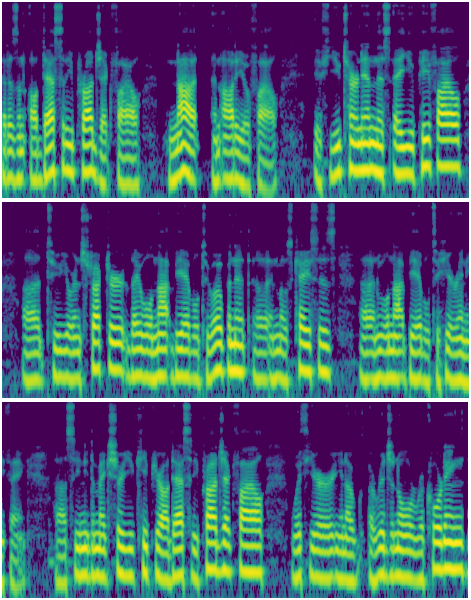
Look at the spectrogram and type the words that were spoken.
That is an Audacity project file not an audio file. If you turn in this AUP file uh, to your instructor, they will not be able to open it uh, in most cases uh, and will not be able to hear anything. Uh, so you need to make sure you keep your Audacity project file with your you know original recording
